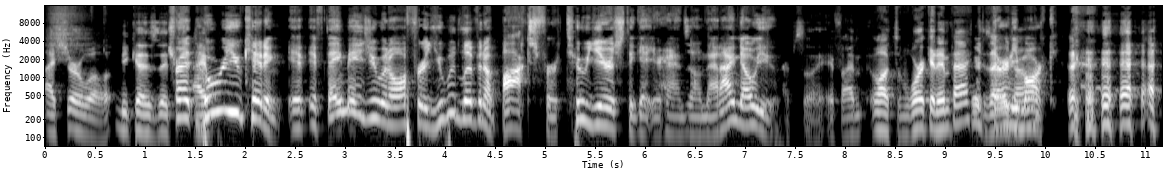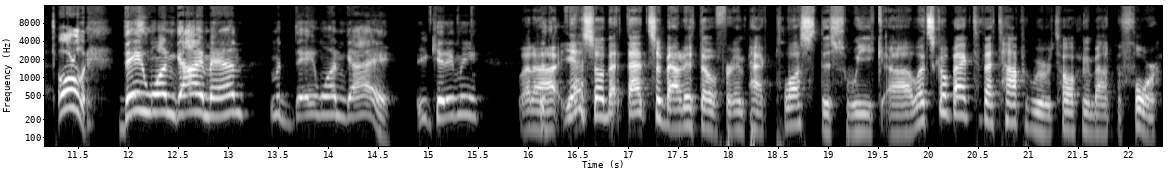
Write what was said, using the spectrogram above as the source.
I sure will because it's Trent, I- who are you kidding? If, if they made you an offer, you would live in a box for two years to get your hands on that. I know you. absolutely. If I'm well, to work at Impact, You're is that what dirty you're talking about? Mark. totally. Day one guy, man. I'm a day one guy. Are you kidding me? But uh, yeah, so that that's about it though for Impact Plus this week. Uh, let's go back to that topic we were talking about before.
